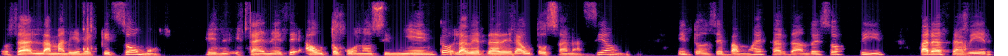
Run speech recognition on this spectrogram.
o sea, la manera en que somos. está en ese autoconocimiento, la verdadera autosanación. Entonces vamos a estar dando esos tips para saber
